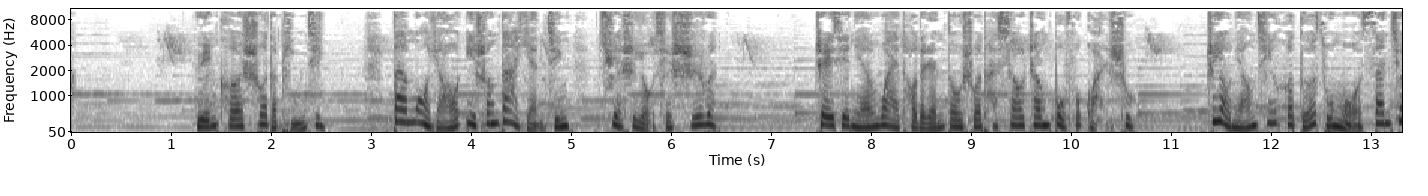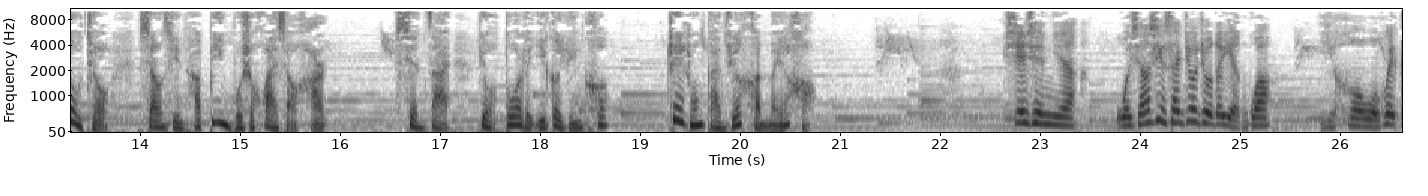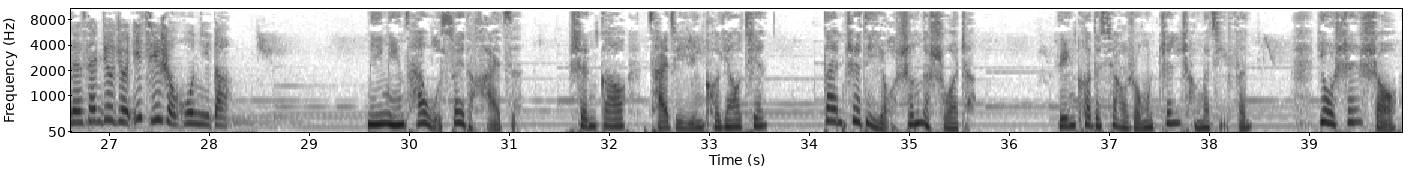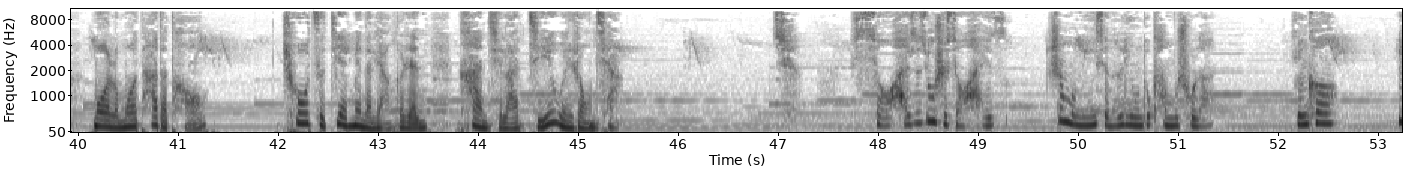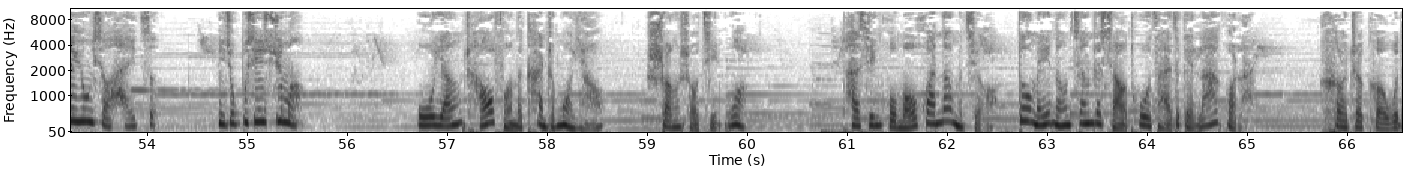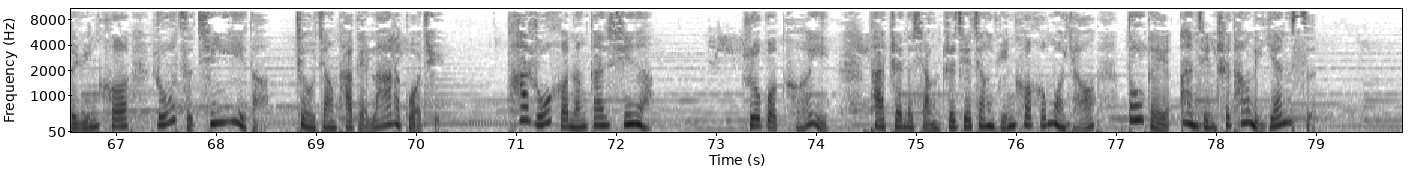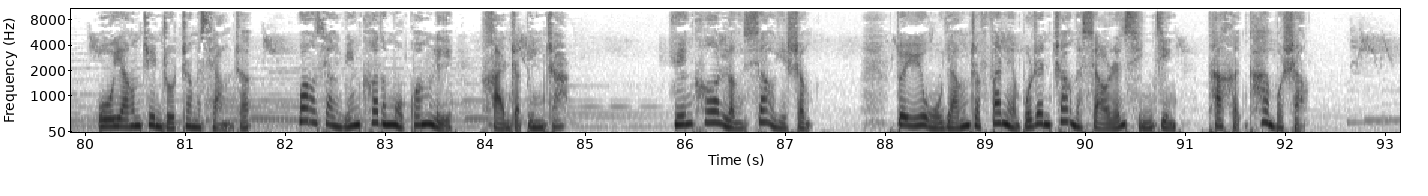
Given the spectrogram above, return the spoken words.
云柯说的平静，但莫瑶一双大眼睛却是有些湿润。这些年，外头的人都说他嚣张不服管束，只有娘亲和德祖母、三舅舅相信他并不是坏小孩现在又多了一个云柯，这种感觉很美好。谢谢你，我相信三舅舅的眼光，以后我会跟三舅舅一起守护你的。明明才五岁的孩子，身高才及云柯腰间，但掷地有声的说着。云柯的笑容真诚了几分，又伸手摸了摸他的头。初次见面的两个人看起来极为融洽。切，小孩子就是小孩子，这么明显的利用都看不出来。云柯，利用小孩子，你就不心虚吗？武阳嘲讽的看着莫瑶，双手紧握。他辛苦谋划那么久，都没能将这小兔崽子给拉过来。可这可恶的云柯如此轻易的就将他给拉了过去，他如何能甘心啊？如果可以，他真的想直接将云柯和莫瑶都给按进池塘里淹死。武阳郡主这么想着，望向云柯的目光里含着冰渣。云柯冷笑一声，对于武阳这翻脸不认账的小人行径，他很看不上。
